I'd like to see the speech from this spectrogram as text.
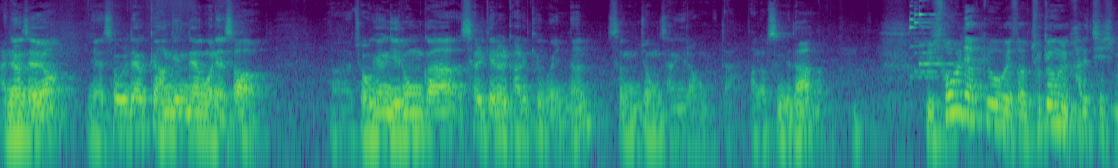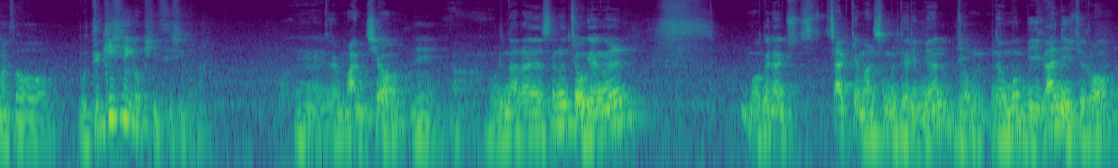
안녕하세요. 네, 서울대학교 환경대학원에서 어, 조경 이론과 설계를 가르치고 있는 성종상이라고 합니다. 반갑습니다. 이 서울대학교에서 조경을 가르치시면서 뭐 느끼시는 게 혹시 있으신가요? 음, 좀 많죠. 네. 어, 우리나라에서는 조경을 뭐 그냥 짧게 말씀을 드리면 네. 좀 너무 미관 위주로.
